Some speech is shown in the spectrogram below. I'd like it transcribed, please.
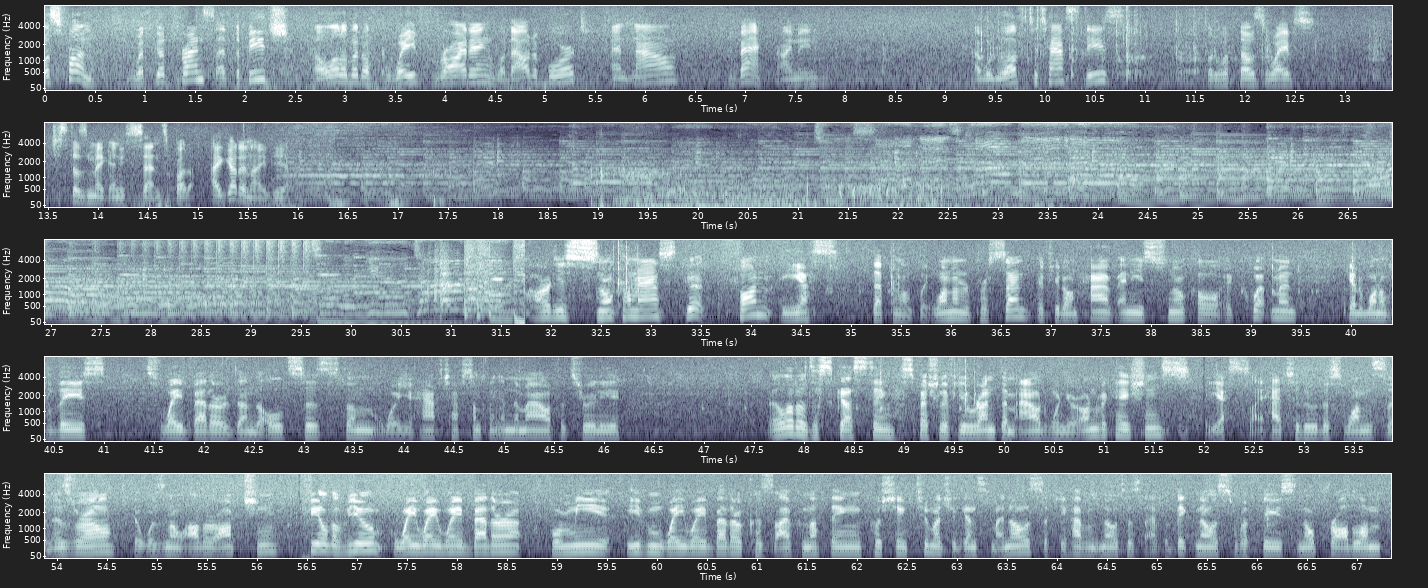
Was fun. With good friends at the beach a little bit of wave riding without a board and now back. I mean i would love to test these but with those waves just doesn't make any sense but i got an idea these snorkel masks good fun. Yes definitely 100% if you don't have any snorkel equipment get one of these. It's way better than the old system where you have to have something in the mouth. It's really a little disgusting especially if you rent them out when you're on vacations. Yes i had to do this once in israel. There was no other option. Field of view way way way better for me even way way better because i have nothing pushing too much against my nose. If you haven't noticed i have a big nose with these no problem.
